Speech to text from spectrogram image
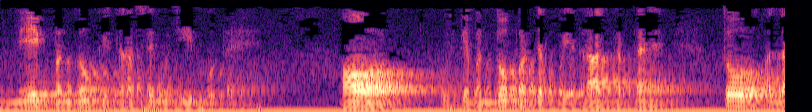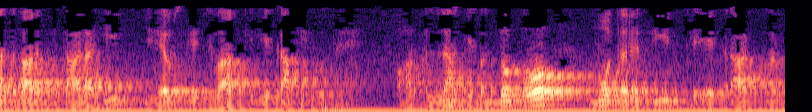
نیک بندوں کی طرف سے مجیب ہوتا ہے اور اس کے بندوں پر جب کوئی اعتراض کرتا ہے تو اللہ تبارک و تعالی ہی جو ہے اس کے جواب کے لیے کافی ہوتا ہے اور اللہ کے بندوں کو موتردین کے اعتراض پر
